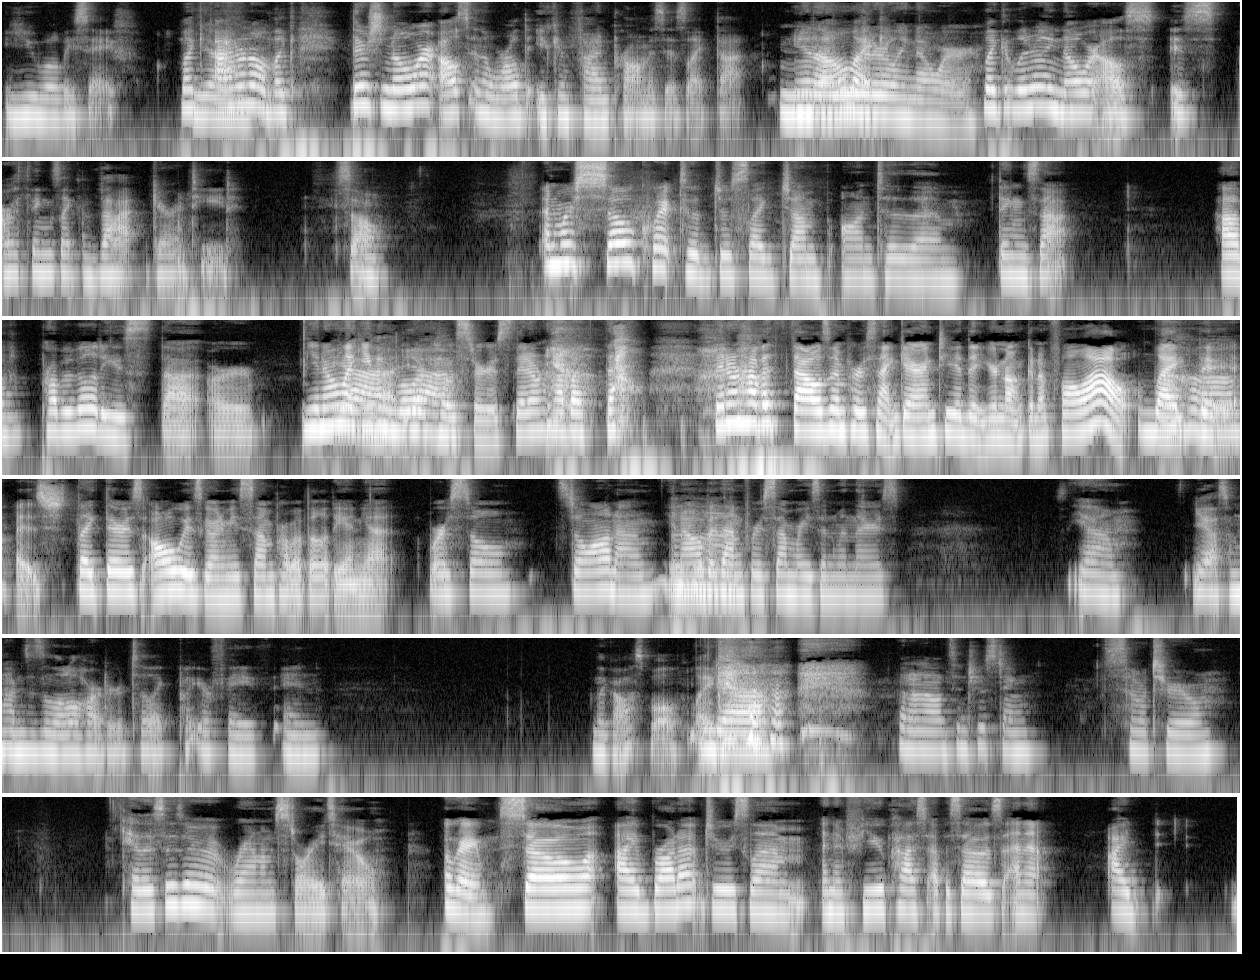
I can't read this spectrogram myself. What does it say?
you will be safe. Like I don't know, like there's nowhere else in the world that you can find promises like that. You know, like- literally nowhere. Like literally nowhere else is are things like that guaranteed. So, And we're so quick to just like jump onto the things that have probabilities that are you know like even roller yeah. coasters they don't have a thou- they don't have a thousand percent guarantee that you're not gonna fall out like Uh-huh. they, it's like there's always going to be some probability and yet we're still still on them you know but Mhm. then for some reason when there's yeah yeah, sometimes it's a little harder to like put your faith in the gospel. Like Yeah. I don't know, it's interesting. So true. Okay, this is a random story too. Okay, so I brought up Jerusalem in a few past episodes, and it, I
